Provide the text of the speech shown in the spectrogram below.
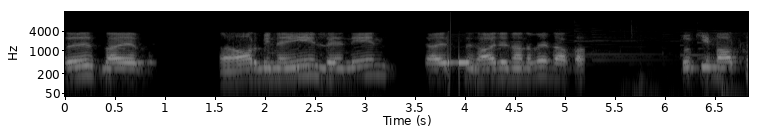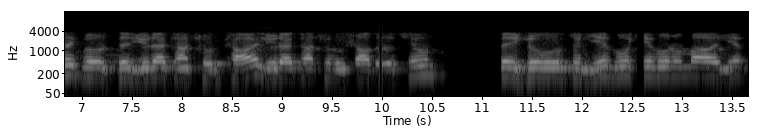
ձեզ, նաև Արմինեին, Լենին, այս հայրենանվեր նախ դուք իմացեք, որ ձեր յուրաքանչյուր քայլ, յուրաքանչյուր ուշադրություն ստե ժողովրդին եւ ողջևորումա եւ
